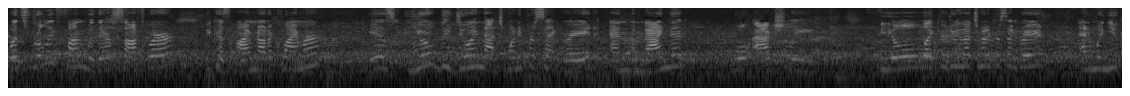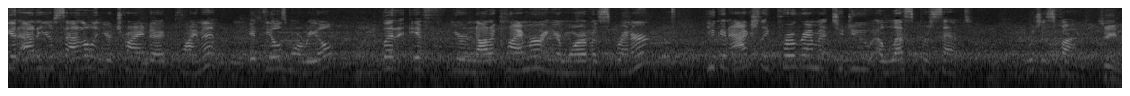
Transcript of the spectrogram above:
what's really fun with their software, because I'm not a climber, is you'll be doing that 20% grade and the magnet will actually feel like you're doing that 20% grade. And when you get out of your saddle and you're trying to climb it, it feels more real. But if you're not a climber and you're more of a sprinter, you can actually program it to do a less percent, which is fun. So you,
